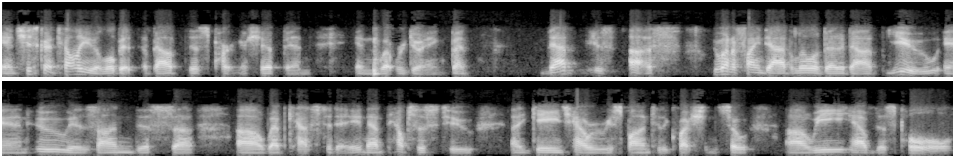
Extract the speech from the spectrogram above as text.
and she's going to tell you a little bit about this partnership and and what we're doing. But that is us. We want to find out a little bit about you and who is on this uh, uh, webcast today. And that helps us to uh, gauge how we respond to the questions. So uh, we have this poll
